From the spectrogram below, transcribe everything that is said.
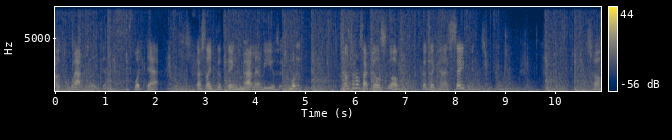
A grapnel gun. What that? That's like the thing Batman be using. What? Sometimes I feel slow because I can't say things. So,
